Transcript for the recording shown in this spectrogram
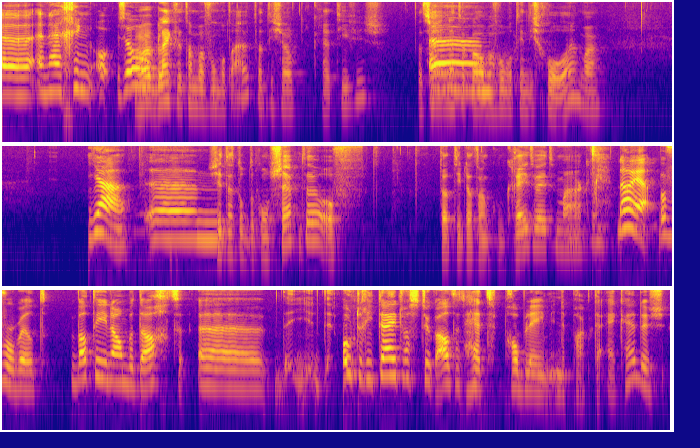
Uh, en hij ging zo. Maar waar blijkt het dan bijvoorbeeld uit dat hij zo creatief is? Dat zei je net ook al ehm, bijvoorbeeld in die school, hè? Maar... Ja. Um... Zit dat op de concepten of dat hij dat dan concreet weet te maken? Nou ja, bijvoorbeeld wat hij dan bedacht. Uh, de, autoriteit was natuurlijk altijd het probleem in de praktijk. Hè? Dus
